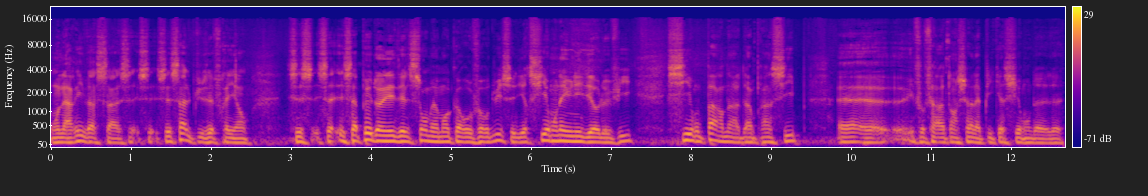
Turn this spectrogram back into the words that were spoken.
on arrive à ça. C'est ça le plus effrayant. Ça peut donner des leçons même encore aujourd'hui, se dire si on a une idéologie, si on part d'un principe, euh, il faut faire attention à l'application de,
